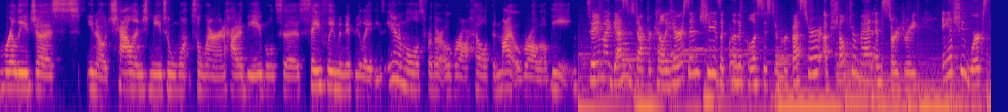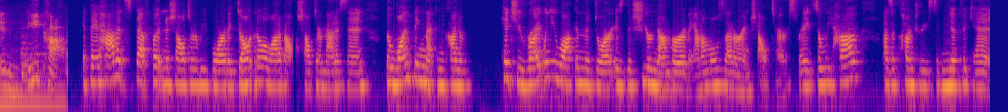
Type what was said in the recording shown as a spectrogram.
really just you know challenged me to want to learn how to be able to safely manipulate these animals for their overall health and my overall well-being Today, my guest is Dr. Kelly Harrison. She is a clinical assistant professor of shelter med and surgery, and she works in VCOP. if they haven't stepped foot in a shelter before, they don't know a lot about shelter medicine, the one thing that can kind of hit you right when you walk in the door is the sheer number of animals that are in shelters, right? So we have, as a country, significant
